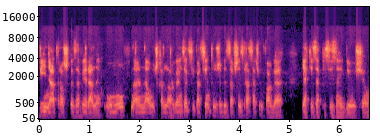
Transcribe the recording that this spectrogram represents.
wina troszkę zawieranych umów, no ale nauczka dla organizacji pacjentów, żeby zawsze zwracać uwagę, jakie zapisy znajdują się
